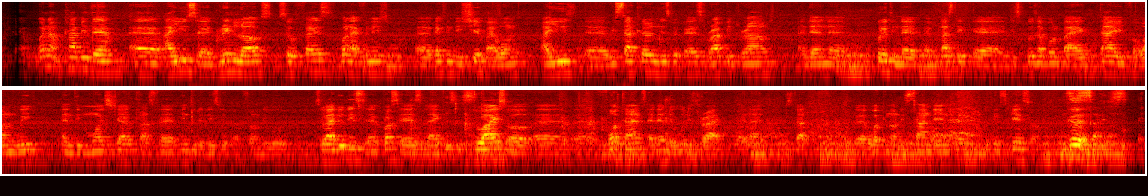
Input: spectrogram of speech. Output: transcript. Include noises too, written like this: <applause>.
When I'm carving them, uh, I use uh, green logs. So first, when I finish uh, getting the shape I want, I use uh, recycled newspapers, wrap it round, and then uh, put it in a, a plastic uh, disposable bag, tie it for one week, and the moisture transfer into the newspaper from the wood. So I do this uh, process like twice or uh, uh, four times, and then the wood is dry. Then I start uh, working on the sanding and putting skins on. Good.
